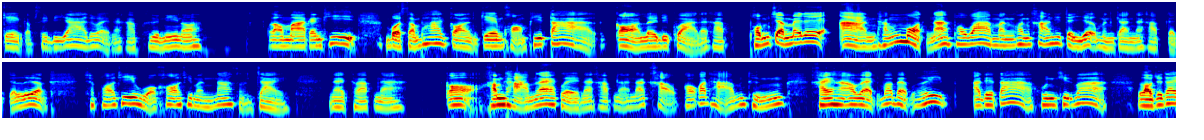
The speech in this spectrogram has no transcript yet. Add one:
เกมกับซีบีย่าด้วยนะครับ คืนนี้เนาะเรามากันที่บทสัมภาษณ์ก่อนเกมของพี่ต้าก่อนเลยดีกว่านะครับ ผมจะไม่ได้อ่านทั้งหมดนะ เพราะว่ามันค่อนข้างที่จะเยอะเหมือนกันนะครับ แต่จะเลือกเฉพาะที่หัวข้อที่มันน่าสนใจนะครับนะ ก็คำถามแรกเลยนะครับนะนักข่าวเขาก็ถามถึงไคลฮาวเวดว่าแบบเฮ้ยอาร์เตต้าคุณคิดว่าเราจะได้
